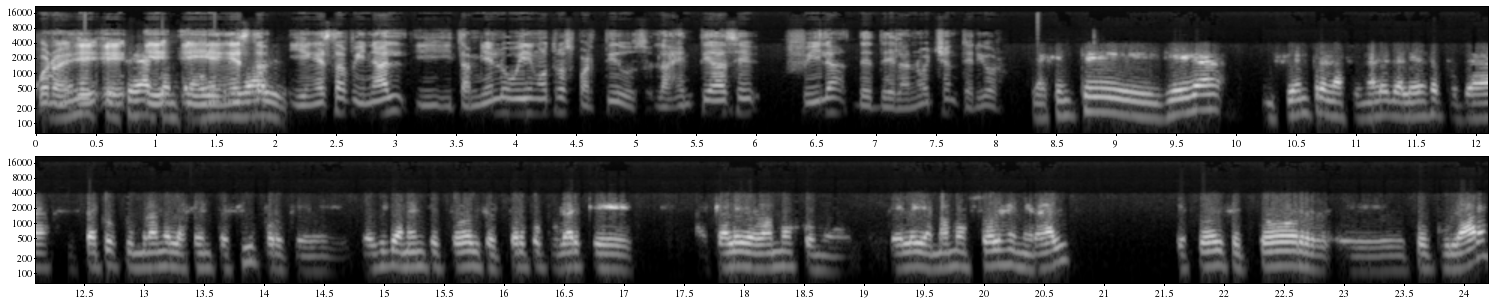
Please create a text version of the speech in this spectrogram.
Bueno, eh, eh, eh, en esta, y en esta final, y, también lo vi en otros partidos, la gente hace fila desde la noche anterior. La gente llega y siempre en las finales de Alianza pues ya está acostumbrando la gente así, porque básicamente todo el sector popular que acá le llamamos como, que le llamamos sol general, es todo el sector eh, popular,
